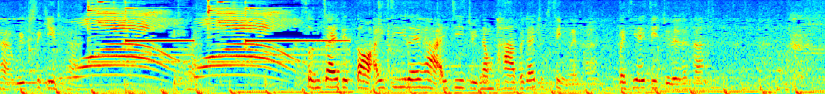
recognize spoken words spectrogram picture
ค่ะ VIVSKIN ค่ะสนใจติดต่อไอจีเลยค่ะไอจีจุ๋ยนำพาไปได้ทุกสิ่งเลยค่ะ ไปที่ IG จุ๋ยเลยนะคะ Yeah.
